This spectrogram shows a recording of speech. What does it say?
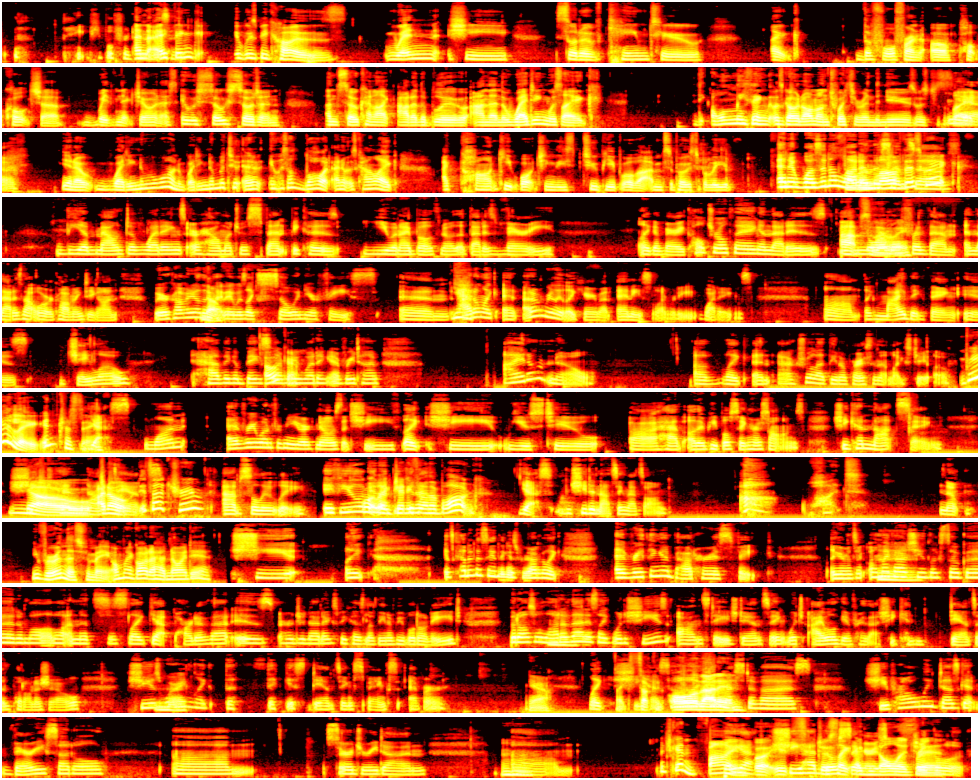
hate people for. And I think it was because when she sort of came to like the forefront of pop culture with Nick Jonas, it was so sudden and so kind of like out of the blue. And then the wedding was like the only thing that was going on on Twitter and the news was just like, yeah. You know, wedding number one, wedding number two. And it was a lot. And it was kind of like, I can't keep watching these two people that I'm supposed to believe And it wasn't a lot in in the love sense this of quick. the amount of weddings or how much was spent because you and I both know that that is very like a very cultural thing and that is Absolutely. normal for them and that is not what we're commenting on. We were commenting on the No. fact that it was like so in your face and Yeah. I don't like I don't really like hearing about any celebrity weddings. Um like my big thing is J Lo having a big Okay. celebrity wedding every time. I don't know of like an actual Latino person that likes J Lo. Really interesting. Yes. One, everyone from New York knows that she like she used to uh have other people sing her songs. She cannot sing. She no, cannot I don't. dance. Is that true? Absolutely. If you look What, at like Jenny from the Block? Yes, she did not sing that song. what? No. You've ruined this for me. Oh my god, I had no idea. She like it's kind of the same thing as Priyanka. Like everything about her is fake. Like everyone's like, oh my god, Mm. she looks so good and blah blah blah. And it's just like, yeah, part of that is her genetics because Latino people don't age. But also a lot of Mhm. that is like when she's on stage dancing, which I will give her that she can dance and put on a show. She is Mhm. wearing like the thickest dancing Spanx ever. Yeah. Like, Like, she sucking all of that the in. rest of us. She probably does get very subtle um surgery done. Mhm. Um Which again, but fine, yeah, but, she had just like acknowledge for it. the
